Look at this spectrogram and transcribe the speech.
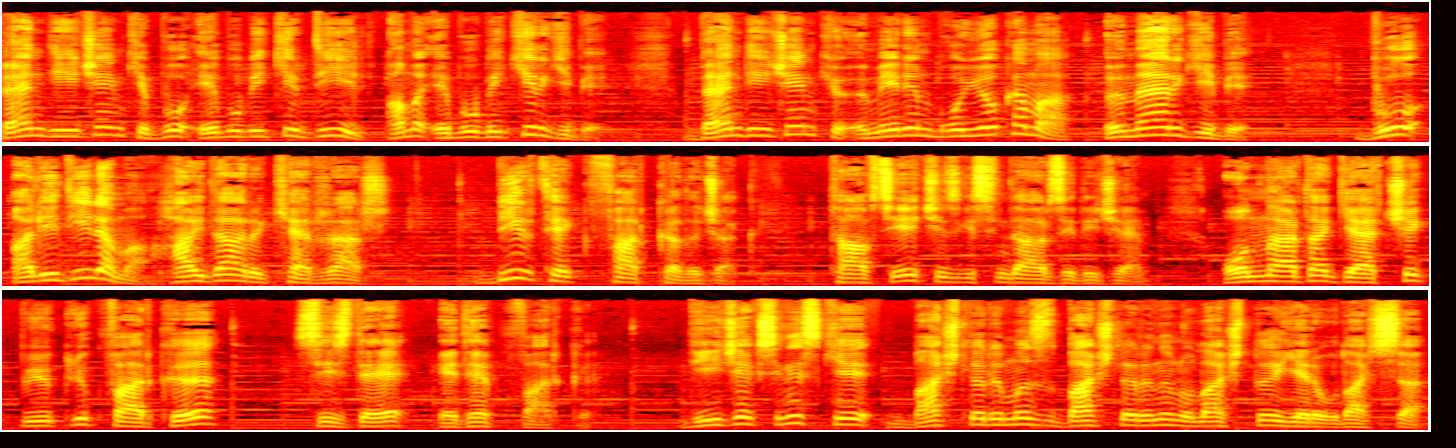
Ben diyeceğim ki bu Ebu Bekir değil ama Ebu Bekir gibi. Ben diyeceğim ki Ömer'in boyu yok ama Ömer gibi. Bu Ali değil ama Haydar-ı Kerrar. Bir tek fark kalacak. Tavsiye çizgisinde arz edeceğim. Onlarda gerçek büyüklük farkı, sizde edep farkı. Diyeceksiniz ki başlarımız başlarının ulaştığı yere ulaşsa,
